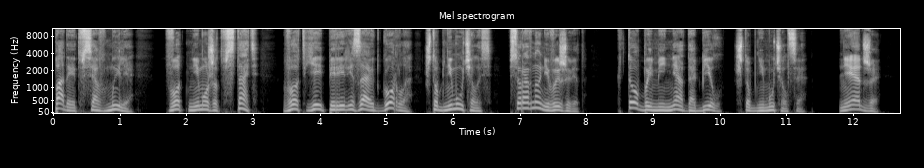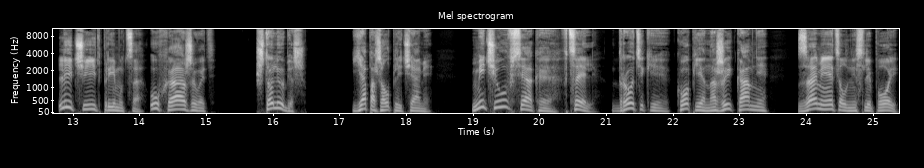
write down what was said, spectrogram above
падает вся в мыле, вот не может встать, вот ей перерезают горло, чтобы не мучилась, все равно не выживет. Кто бы меня добил, чтобы не мучился? Нет же, лечить примутся, ухаживать. Что любишь? Я пожал плечами. Мечу всякое, в цель. Дротики, копья, ножи, камни. Заметил, не слепой.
